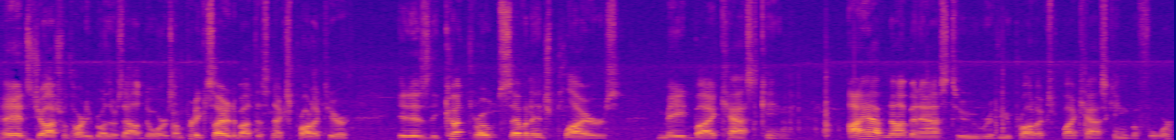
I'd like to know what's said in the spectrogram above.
Hey, it's Josh with Hardy Brothers Outdoors. I'm pretty excited about this next product here. It is the Cutthroat 7-inch pliers made by KastKing. I have not been asked to review products by KastKing before.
